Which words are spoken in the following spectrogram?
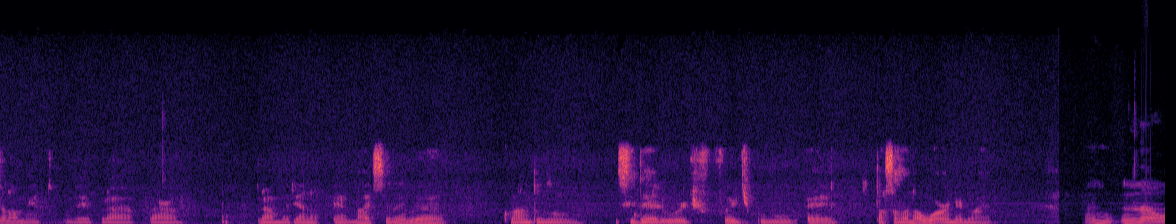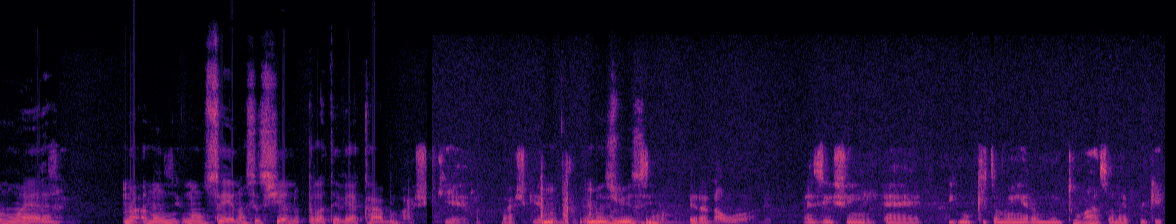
Questionamento é, pra, pra, pra Mariana. É, Mari, você lembra quando Sidereal World foi, tipo, é, passava na Warner, não era? Hum, Não, não era. Não, não, não sei, eu não assistia pela TV a cabo. Eu acho que era. Eu acho que era. Hum, Mas devia Era na Warner. Mas enfim, é, o que também era muito massa, né? Porque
